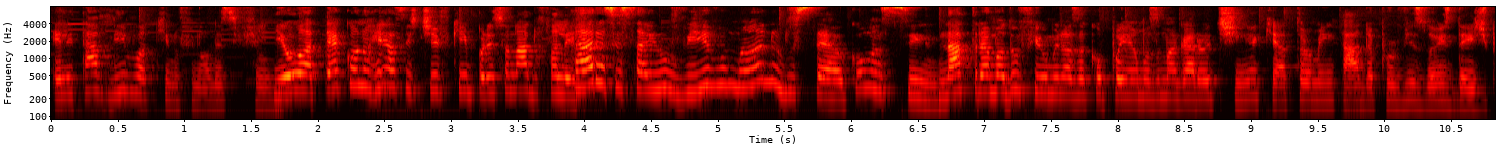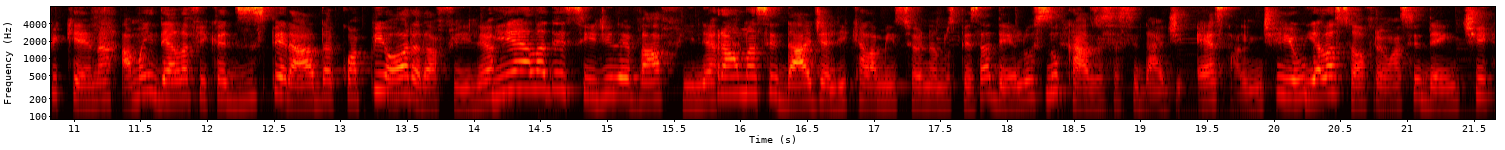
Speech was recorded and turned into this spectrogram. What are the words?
ele tá vivo aqui no final desse filme. E eu até quando reassisti fiquei impressionado. Falei, cara, você saiu vivo, mano do céu, como assim? Na trama do filme nós acompanhamos uma garotinha que é atormentada por visões desde pequena. A mãe dela fica desesperada com a piora da filha e ela decide decide levar a filha para uma cidade ali que ela menciona nos pesadelos. No caso, essa cidade é Silent Hill. E ela sofre um acidente,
